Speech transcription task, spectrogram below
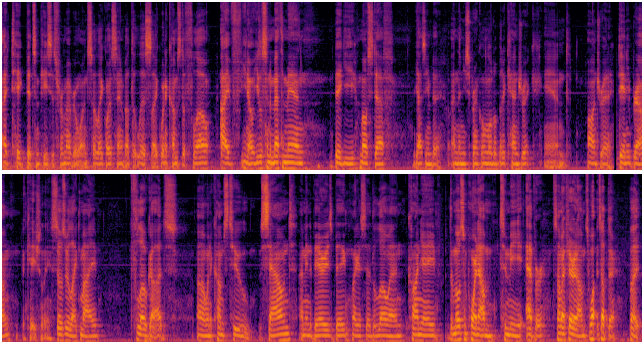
I take bits and pieces from everyone. So like what I was saying about the list, like when it comes to flow, I've you know you listen to Method Man, Biggie, Mos Def, Yasiin Bey, and then you sprinkle a little bit of Kendrick and Andre, Danny Brown occasionally. So those are like my flow gods. Uh, when it comes to sound, I mean, the Bay Area is big. Like I said, the low end. Kanye, the most important album to me ever. It's not my favorite album. It's, it's up there. But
